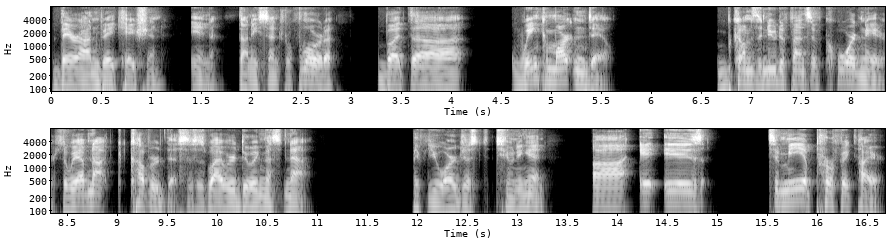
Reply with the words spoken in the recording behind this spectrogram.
they're on vacation in sunny Central Florida. But uh, Wink Martindale becomes the new defensive coordinator. So we have not covered this. This is why we're doing this now. If you are just tuning in, uh, it is to me a perfect hire,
